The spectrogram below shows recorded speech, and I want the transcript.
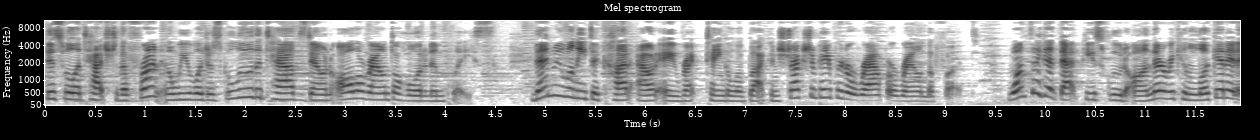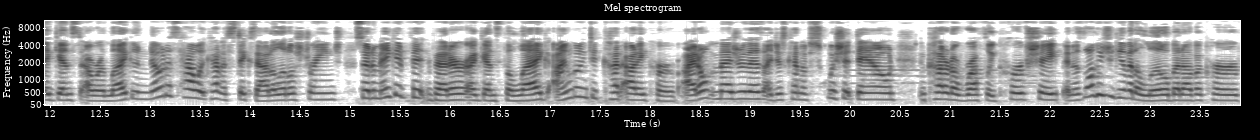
This will attach to the front and we will just glue the tabs down all around to hold it in place. Then we will need to cut out a rectangle of black construction paper to wrap around the foot. Once I get that piece glued on there, we can look at it against our leg and notice how it kind of sticks out a little strange. So to make it fit better against the leg, I'm going to cut out a curve. I don't measure this, I just kind of squish it down and cut out a roughly curved shape. And as long as you give it a little bit of a curve,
